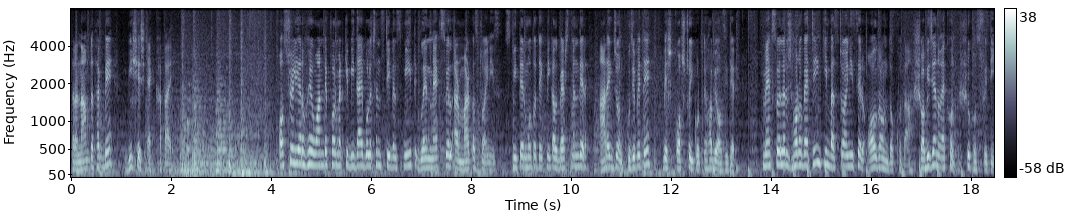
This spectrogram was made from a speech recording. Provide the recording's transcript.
তারা নামতে থাকবে বিশেষ এক খাতায়। অস্ট্রেলিয়ার হয়ে ওয়ানডে ফরম্যাটকে বিদায় বলেছেন স্টিভেন স্মিথ, গ্লেন ম্যাক্সওয়েল আর মার্কাস টয়নিস। স্মিথের মতো টেকনিক্যাল ব্যাটসম্যানদের আরেকজন খুঁজে পেতে বেশ কষ্টই করতে হবে অজিতের। ম্যাক্সওয়েলের ঝড়ো ব্যাটিং কিংবা স্টয়নিসের অলরাউন্ড দক্ষতা, সবই যেন এখন সুখস্মৃতি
